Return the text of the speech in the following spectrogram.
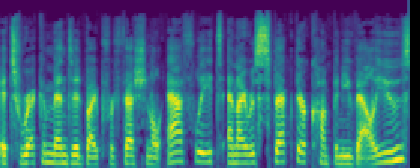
It's recommended by professional athletes, and I respect their company values.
